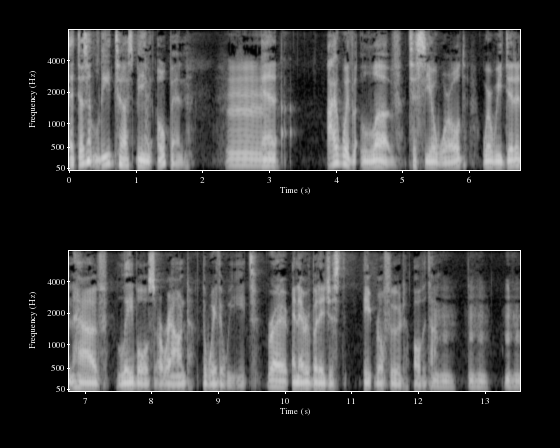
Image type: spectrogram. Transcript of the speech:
It doesn't lead to us being open. Mm. And I would love to see a world where we didn't have labels around the way that we eat right. and everybody just ate real food all the time. Mm-hmm.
